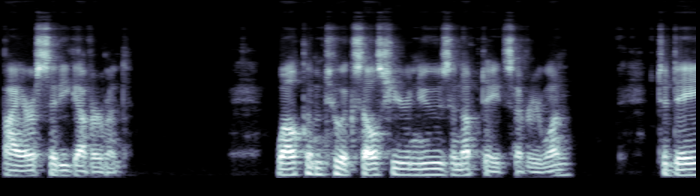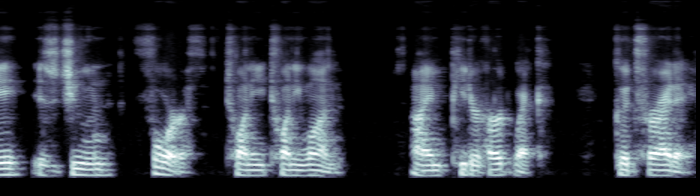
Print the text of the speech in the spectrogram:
by our city government. Welcome to Excelsior News and Updates, everyone. Today is June 4th, 2021. I'm Peter Hartwich. Good Friday.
